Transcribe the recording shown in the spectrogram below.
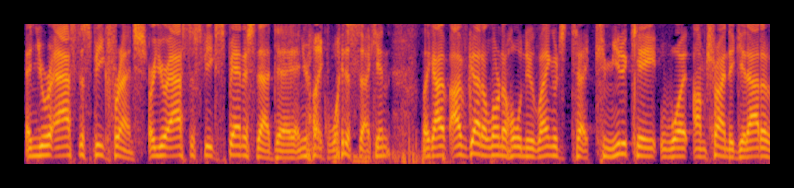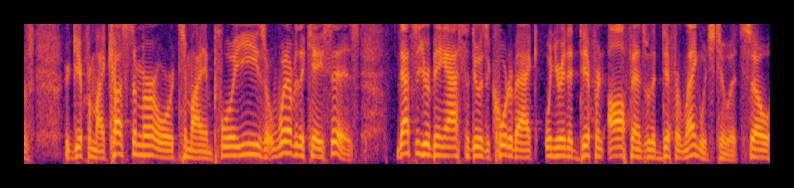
and you were asked to speak French or you were asked to speak Spanish that day, and you're like, wait a second, like I've, I've got to learn a whole new language to communicate what I'm trying to get out of or get from my customer or to my employees or whatever the case is. That's what you're being asked to do as a quarterback when you're in a different offense with a different language to it. So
